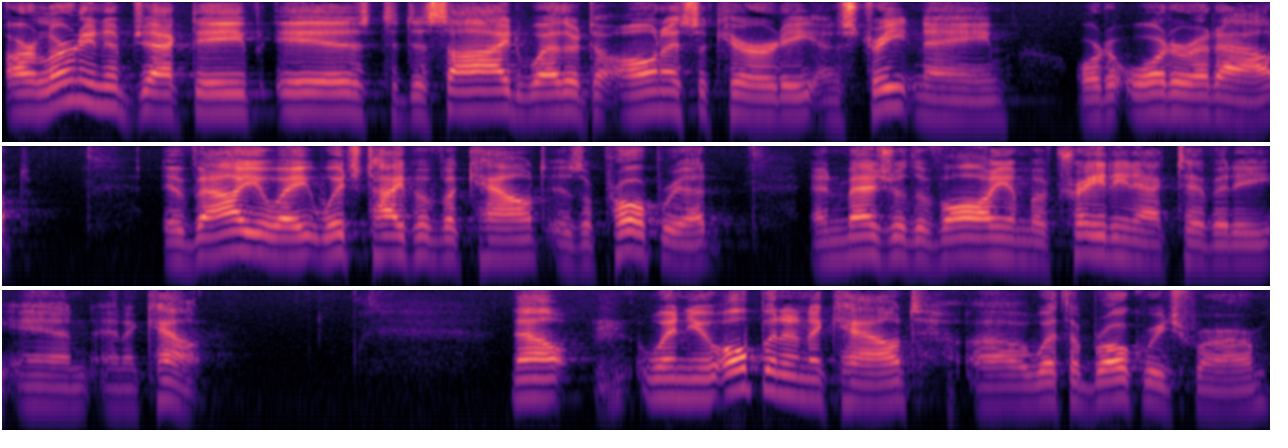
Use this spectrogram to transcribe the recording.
Our learning objective is to decide whether to own a security and street name or to order it out, evaluate which type of account is appropriate, and measure the volume of trading activity in an account. Now, when you open an account uh, with a brokerage firm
